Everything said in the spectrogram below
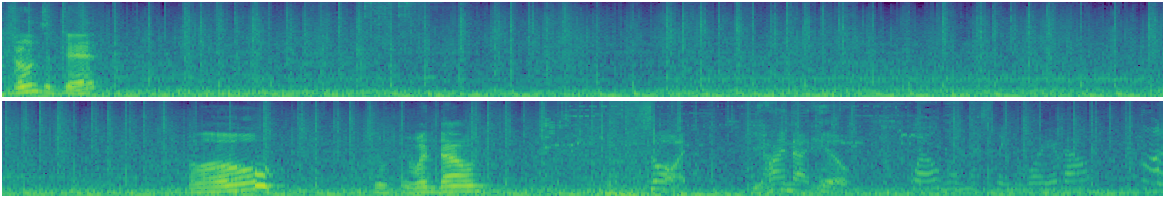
The drones are dead. Hello? It went down. Saw it! Behind that hill. Well, one less thing to worry about. Ugh.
